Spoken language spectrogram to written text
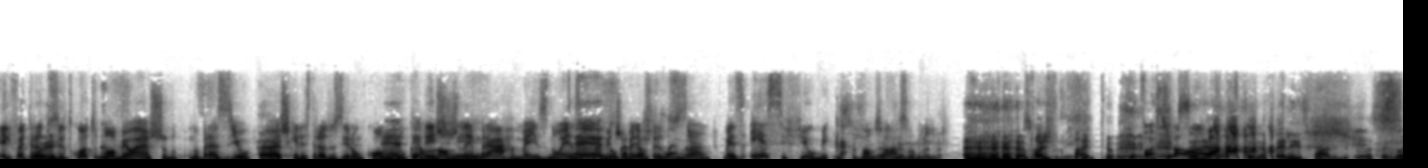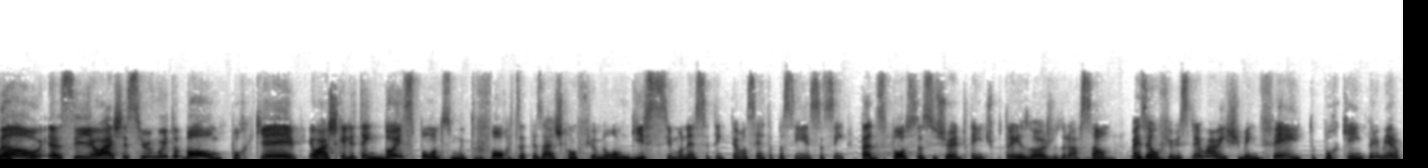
Ele foi traduzido com outro nome, eu acho, no, no Brasil. É. Eu acho que eles traduziram como é, Nunca um Deixe nome... de Lembrar, mas não é, é exatamente a melhor tradução. Mas esse filme, esse vamos filme é falar sobre ele. Pode falar, então. Pode falar. Seja, seja feliz, fale do que você gosta. Não, assim, eu acho esse filme muito bom, porque eu acho que ele tem dois pontos muito fortes, apesar de que é um filme longuíssimo, né? Você tem que ter uma certa paciência, assim. Tá disposto a assistir, ele tem, tipo, três horas de duração. Mas é um filme extremamente bem feito, porque, em primeiro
